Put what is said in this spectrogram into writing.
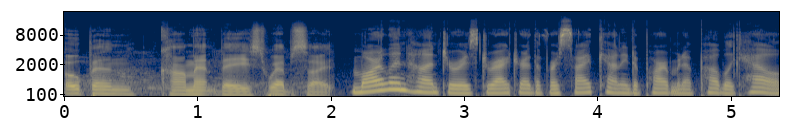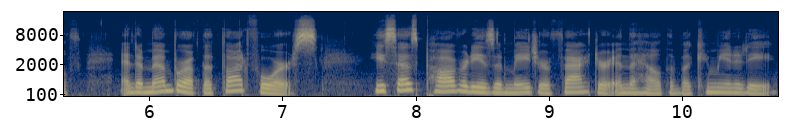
open, comment-based website. Marlon Hunter is director of the Forsyth County Department of Public Health and a member of the Thought Force. He says poverty is a major factor in the health of a community.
